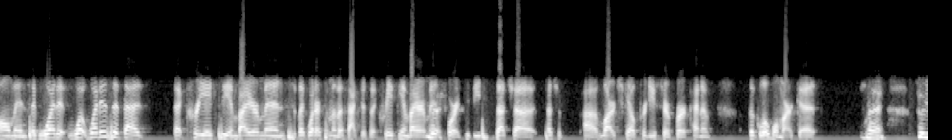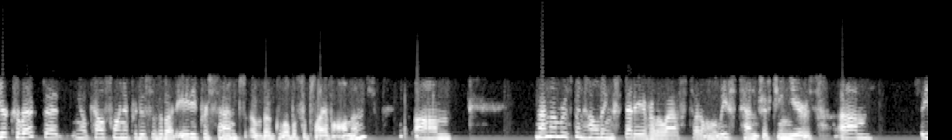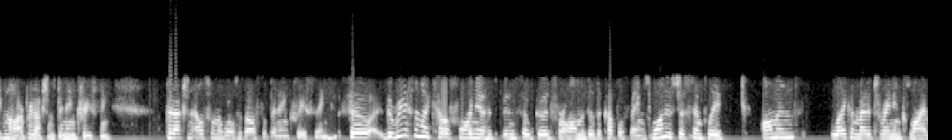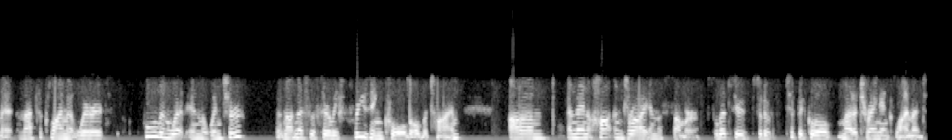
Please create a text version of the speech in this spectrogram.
almonds. Like, what it, what what is it that that creates the environment? Like, what are some of the factors that create the environment for it to be such a such a uh, large scale producer for kind of the global market? Right. So you're correct that you know California produces about 80% of the global supply of almonds. Um, that number has been holding steady over the last, I don't know, at least 10, 15 years. Um, so even though our production has been increasing, production elsewhere in the world has also been increasing. So the reason why California has been so good for almonds is a couple of things. One is just simply almonds like a Mediterranean climate, and that's a climate where it's cool and wet in the winter, but not necessarily freezing cold all the time. Um, and then hot and dry in the summer. So that's your sort of typical Mediterranean climate.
